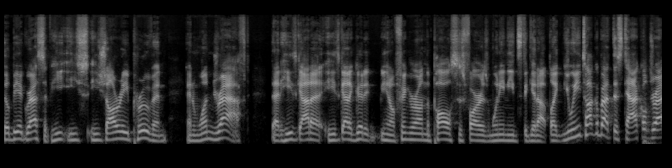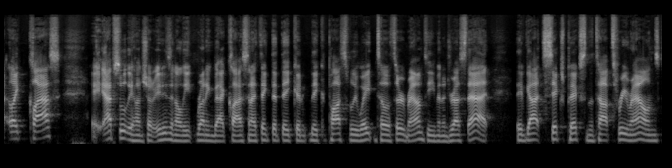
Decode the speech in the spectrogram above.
he'll be aggressive he he's, he's already proven in one draft that he's got a he's got a good you know finger on the pulse as far as when he needs to get up like when you talk about this tackle draft like class absolutely Hunshutter. It is an elite running back class, and I think that they could they could possibly wait until the third round to even address that. They've got six picks in the top three rounds,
